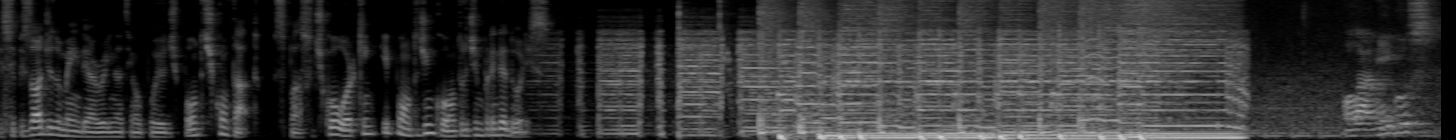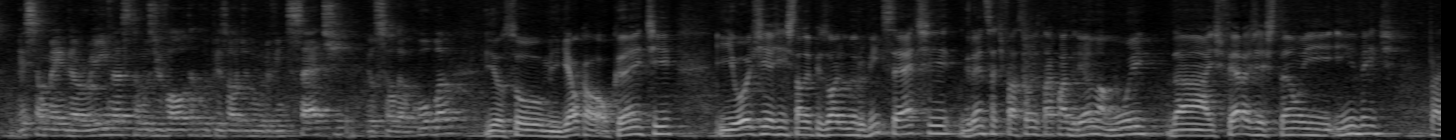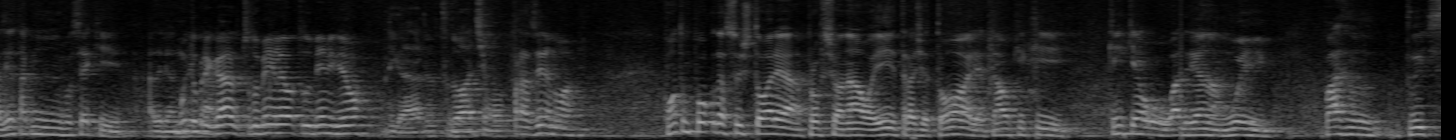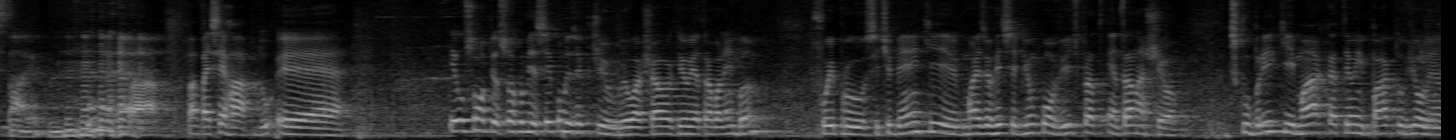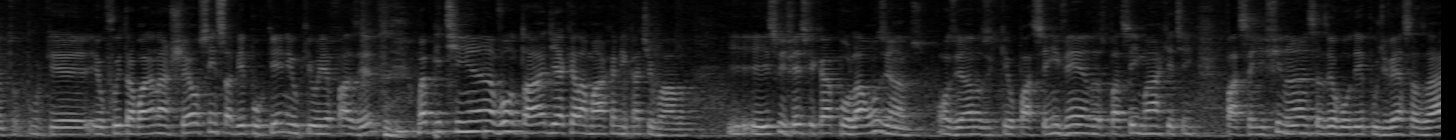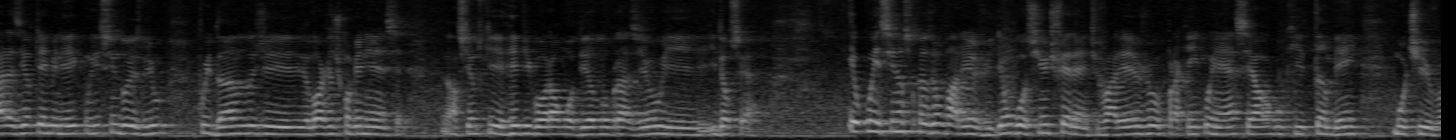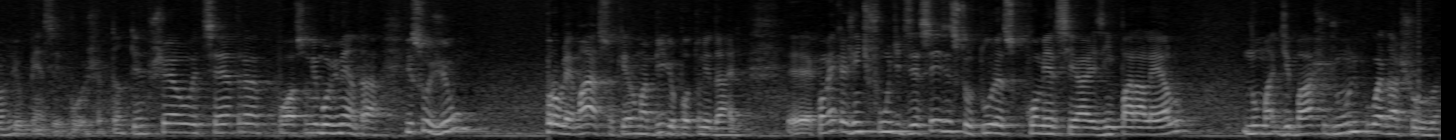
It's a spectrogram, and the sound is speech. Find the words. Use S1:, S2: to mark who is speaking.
S1: Esse episódio do Mende Arena tem o apoio de Ponto de Contato, espaço de coworking e ponto de encontro de empreendedores. Olá, amigos. Esse é o Mende Arena. Estamos de volta com o episódio número 27. Eu sou o Léo Cuba.
S2: E eu sou o Miguel Cavalcante. E hoje a gente está no episódio número 27. Grande satisfação de estar com o Adriano Amui, da Esfera Gestão e Invent. Prazer estar com você aqui, Adriano.
S3: Muito obrigado. obrigado. Tudo bem, Léo? Tudo bem, Miguel?
S1: Obrigado. Tudo ótimo.
S3: Prazer enorme.
S2: Conta um pouco da sua história profissional aí, trajetória e tal. Que, que, quem que é o Adriano Amui, quase no Twitch style?
S3: ah, vai ser rápido. É... Eu sou uma pessoa, comecei como executivo. Eu achava que eu ia trabalhar em banco. Fui para o Citibank, mas eu recebi um convite para entrar na Shell descobri que marca tem um impacto violento, porque eu fui trabalhar na Shell sem saber por que nem o que eu ia fazer, mas porque tinha vontade e aquela marca me cativava. E, e, isso me fez ficar por lá 11 anos. 11 anos que eu passei em vendas, passei em marketing, passei em finanças, eu rodei por diversas áreas e eu terminei com isso em 2000, cuidando de loja de conveniência. Nós tínhamos que revigorar o modelo no Brasil e, e deu certo eu conheci nessa ocasião o varejo e deu um gostinho diferente. Varejo, para quem conhece, é algo que também motiva. Eu pensei, poxa, tanto tempo Shell, etc., posso me movimentar. E surgiu um problemaço, que era uma big oportunidade. É, como é que a gente funde 16 estruturas comerciais em paralelo, numa, debaixo de um único guarda-chuva?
